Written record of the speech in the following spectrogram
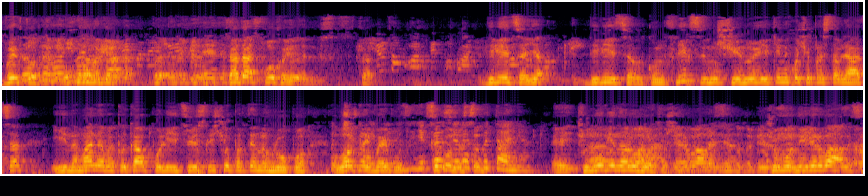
Ви хто? Доброго дня. Охорона. Кабінет- Да, да, слухаю. Так. Дивіться, я дивіться, конфлікт з мужчиною, який не хоче представлятися, і на мене викликав поліцію, слідчу оперативну групу, ложний виклик. Яке Секунду, зараз стоп. питання? Е, Чому він на роботі? Вірвалися до кабінету. Чому не вірвалися?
